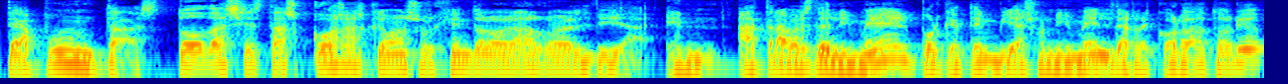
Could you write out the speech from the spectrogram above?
te apuntas todas estas cosas que van surgiendo a lo largo del día en, a través del email, porque te envías un email de recordatorio,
